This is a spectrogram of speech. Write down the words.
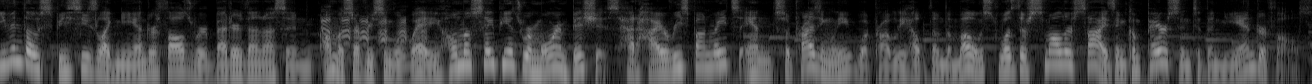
Even though species like Neanderthals were better than us in almost every single way, Homo sapiens were more ambitious, had higher respawn rates, and surprisingly, what probably helped them the most was their smaller size in comparison to the Neanderthals.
